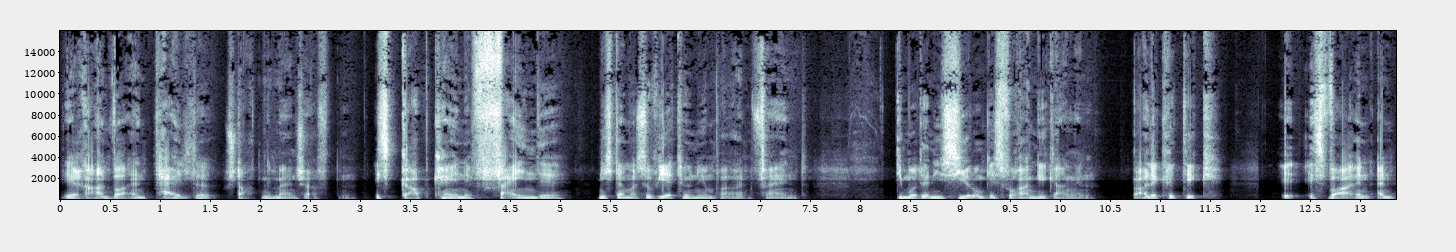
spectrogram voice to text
Iran war ein Teil der Staatengemeinschaften. Es gab keine Feinde, nicht einmal Sowjetunion war ein Feind. Die Modernisierung ist vorangegangen. Bei aller Kritik. Es war ein, ein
